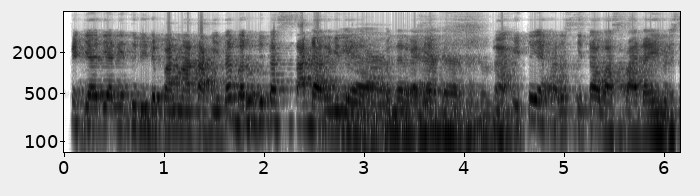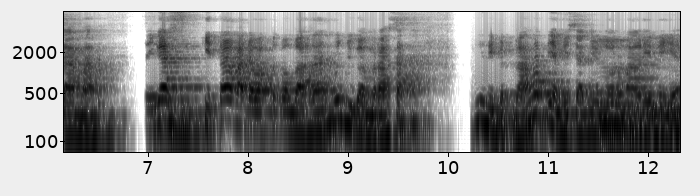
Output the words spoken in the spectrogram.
kejadian itu di depan mata kita baru kita sadar gitu Iya, loh, bener kan ya? sadar, betul. Nah itu yang harus kita waspadai bersama. Sehingga Hmm. kita pada waktu pembahasan pun juga merasa ini ribet banget ya bisa new normal Hmm. ini ya.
